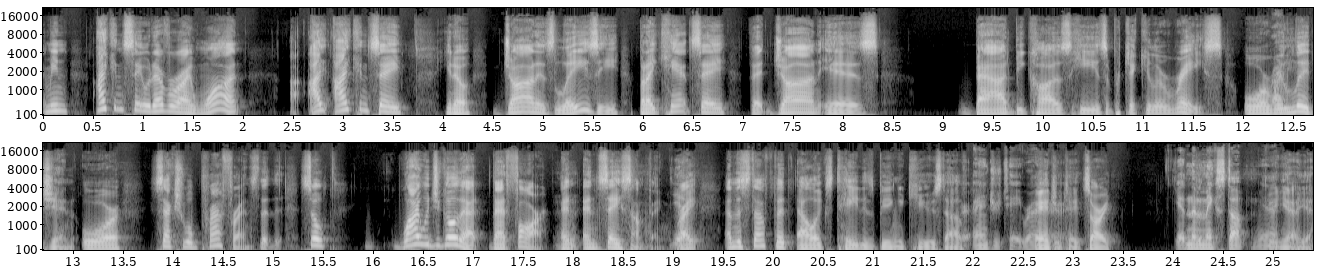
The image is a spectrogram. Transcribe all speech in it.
I mean, I can say whatever I want. I, I can say, you know, John is lazy, but I can't say that John is bad because he's a particular race or Right. religion or sexual preference. That so why would you go that that far and, and say something, Mm-hmm. Yeah. right? And the stuff that Alex Tate is being accused of, Or Andrew Tate, right. Andrew right. Tate, sorry, Getting them mixed up. Yeah. yeah, yeah.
